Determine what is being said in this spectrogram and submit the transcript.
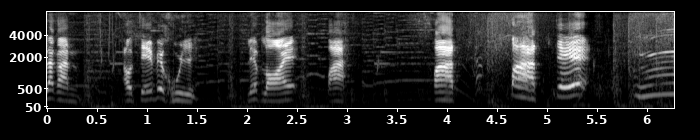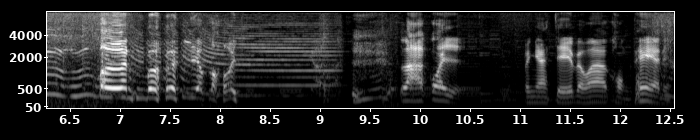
แล้วกัน เอาเจไปคุย เรียบร้อยปาปาดปาดเจอืมอืมเบิร์นเบิร์นเรียบร้อย ลาก่อยเป็นไงเจแบบว่าของแท้เนี่ย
